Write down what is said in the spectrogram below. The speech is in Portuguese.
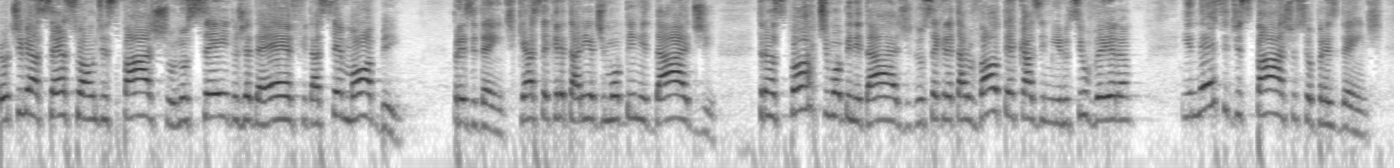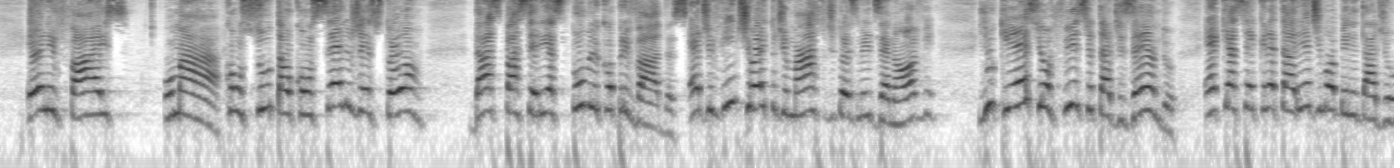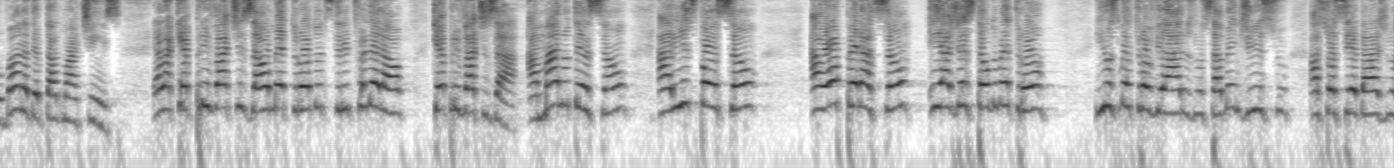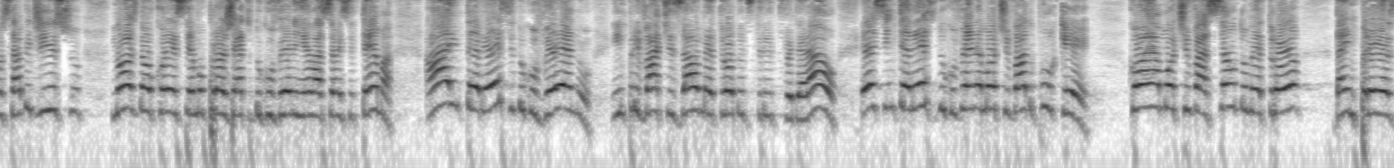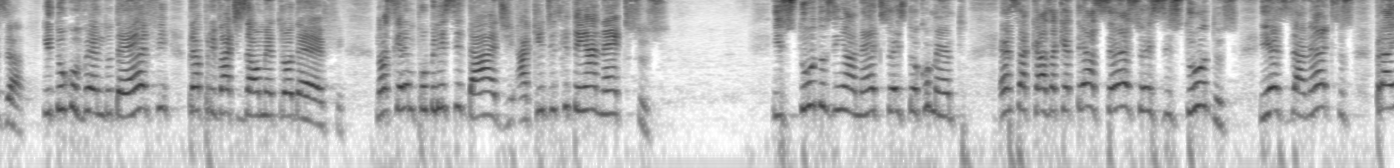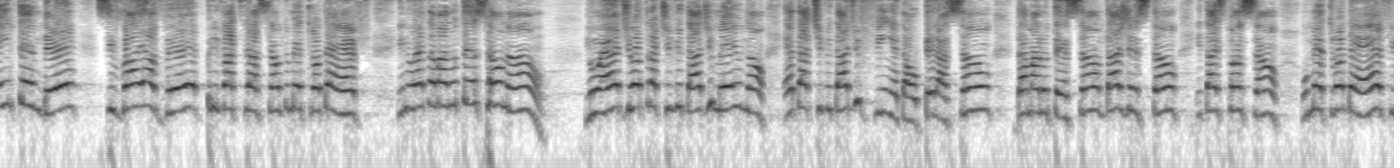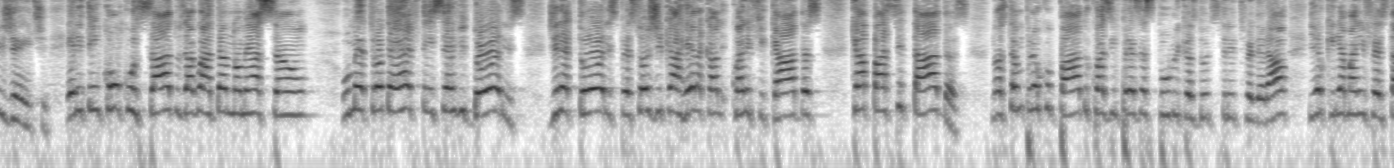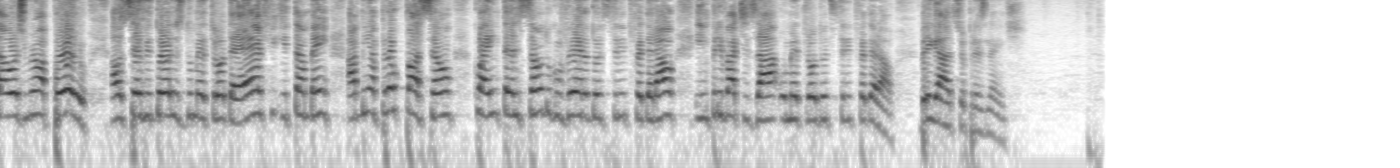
eu tive acesso a um despacho no SEI do GDF, da CEMOB, presidente, que é a Secretaria de Mobilidade, Transporte e Mobilidade, do secretário Walter Casimiro Silveira. E nesse despacho, senhor presidente, ele faz uma consulta ao Conselho Gestor das Parcerias Público-Privadas. É de 28 de março de 2019 e o que esse ofício está dizendo é que a Secretaria de Mobilidade Urbana, deputado Martins, ela quer privatizar o metrô do Distrito Federal. Quer privatizar a manutenção, a expansão, a operação e a gestão do metrô. E os metroviários não sabem disso, a sociedade não sabe disso, nós não conhecemos o projeto do governo em relação a esse tema. Há interesse do governo em privatizar o metrô do Distrito Federal? Esse interesse do governo é motivado por quê? Qual é a motivação do metrô, da empresa e do governo do DF para privatizar o metrô DF? Nós queremos publicidade. Aqui diz que tem anexos. Estudos em anexo a esse documento. Essa casa quer ter acesso a esses estudos e esses anexos para entender se vai haver privatização do metrô DF. E não é da manutenção, não. Não é de outra atividade meio, não. É da atividade fim, é da operação, da manutenção, da gestão e da expansão. O metrô DF, gente, ele tem concursados aguardando nomeação. O metrô DF tem servidores, diretores, pessoas de carreira qualificadas, capacitadas. Nós estamos preocupados com as empresas públicas do Distrito Federal e eu queria manifestar hoje meu apoio aos servidores do metrô DF e também a minha preocupação com a intenção do governo do Distrito Federal em privatizar o metrô do Distrito Federal. Obrigado, senhor presidente.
